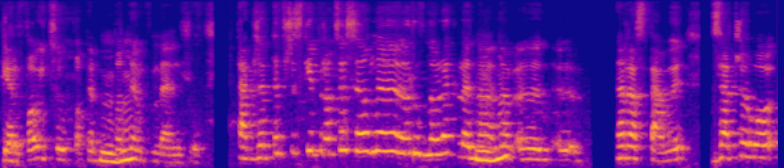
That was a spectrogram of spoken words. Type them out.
pierw ojcu, potem, mhm. potem w mężu. Także te wszystkie procesy, one równolegle na, na, y, narastały. Zaczęło,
